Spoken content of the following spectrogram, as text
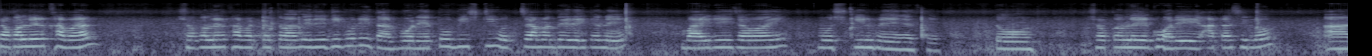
সকালের খাবার। সকালের খাবারটা তো আগে রেডি করি, তারপরে এত বৃষ্টি হচ্ছে আমাদের এখানে। বাইরে যাওয়াই মুশকিল হয়ে গেছে। তো সকালে ঘরে আটা ছিল, আর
